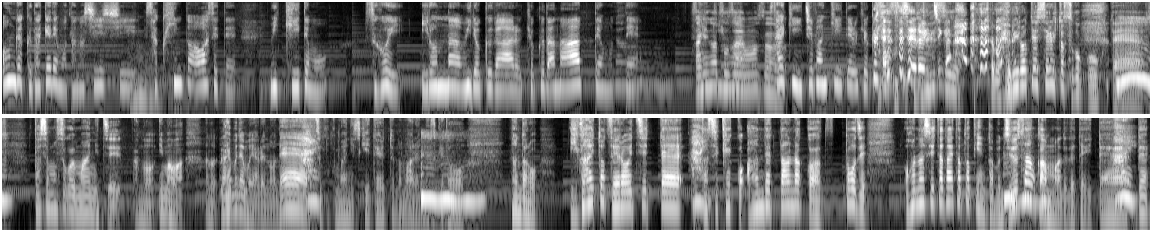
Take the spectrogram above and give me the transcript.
音楽だけでも楽しいし、うん。作品と合わせてみ聴いてもすごいいろんな魅力がある曲だなって思ってありがとうございます。最近一番聴いてる曲ですゼロイチが。でもヘビロテしてる人すごく多くて、うん。私もすごい毎日あの今はあのライブでもやるので、い。すごく毎日聞いてるっていうのもあるんですけど、うんうんうん。なんだろう意外と「ゼロイチってはい。私結構アンデッド・アンラックは当時お話しいただいた時に多分うんうんうん。13巻まで出ていて、はい。で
